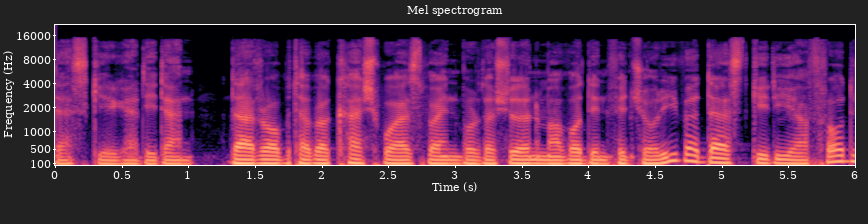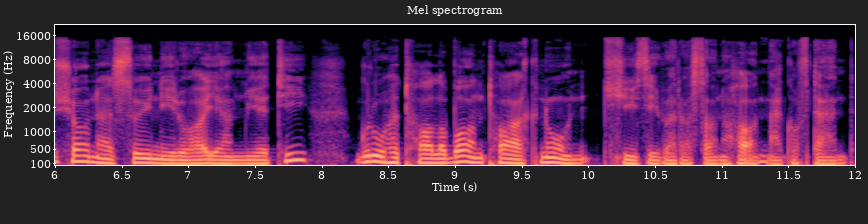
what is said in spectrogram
دستگیر گردیدند. در رابطه با کشف و از بین برده شدن مواد انفجاری و دستگیری افرادشان از سوی نیروهای امنیتی گروه طالبان تا اکنون چیزی به رسانه ها نگفتند.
